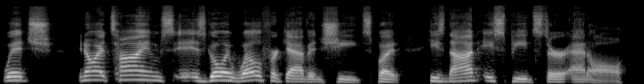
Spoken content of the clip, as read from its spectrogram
which you know, at times is going well for Gavin Sheets, but he's not a speedster at all.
